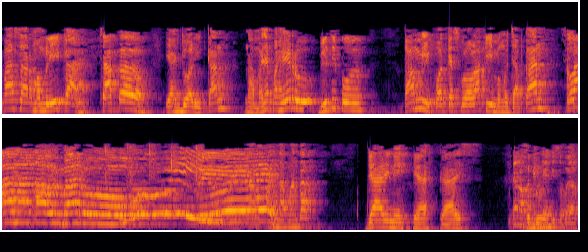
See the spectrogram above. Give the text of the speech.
pasar membeli ikan. Cakep. Yang jual ikan namanya Pak Heru. Beautiful. Kami podcast Pulau Laki mengucapkan Selamat tahun baru. mantap mantap. Jadi nih ya guys. Kita nggak Sebelum- jadi so well.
